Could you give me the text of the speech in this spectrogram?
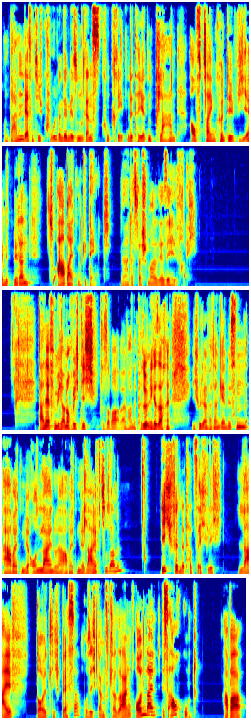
Und dann wäre es natürlich cool, wenn der mir so einen ganz konkreten, detaillierten Plan aufzeigen könnte, wie er mit mir dann zu arbeiten gedenkt. Ja, das wäre schon mal sehr, sehr hilfreich. Dann wäre für mich auch noch wichtig, das ist aber einfach eine persönliche Sache, ich würde einfach dann gerne wissen, arbeiten wir online oder arbeiten wir live zusammen? Ich finde tatsächlich live deutlich besser, muss ich ganz klar sagen. Online ist auch gut, aber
